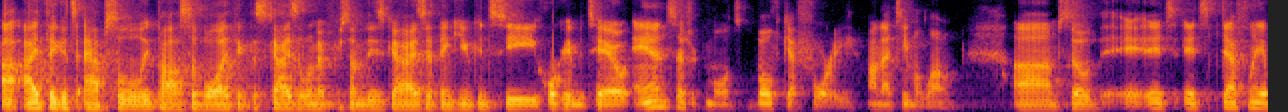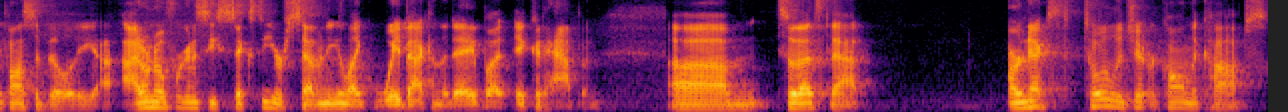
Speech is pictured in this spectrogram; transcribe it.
I think it's absolutely possible. I think the sky's the limit for some of these guys. I think you can see Jorge Mateo and Cedric Mullins both get 40 on that team alone. Um, so it's it's definitely a possibility. I don't know if we're going to see 60 or 70 like way back in the day, but it could happen. Um, so that's that. Our next total legit are calling the cops.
